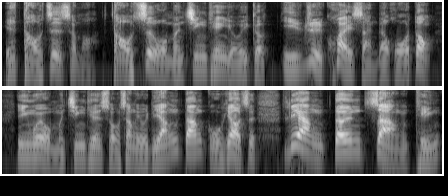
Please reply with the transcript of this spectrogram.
也导致什么？导致我们今天有一个一日快闪的活动，因为我们今天手上有两档股票是亮灯涨停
